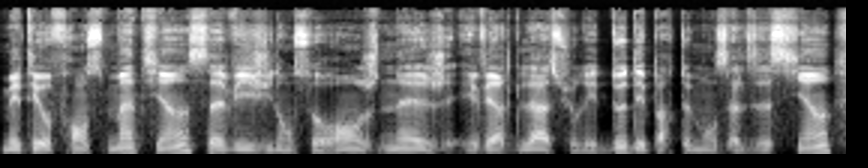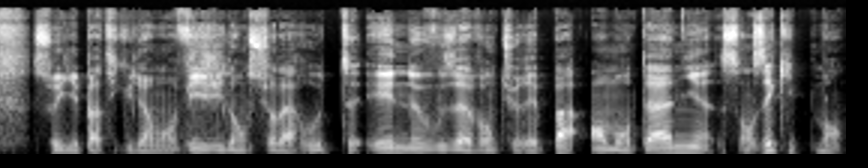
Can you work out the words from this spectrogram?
Météo France maintient sa vigilance orange, neige et verglas sur les deux départements alsaciens. Soyez particulièrement vigilants sur la route et ne vous aventurez pas en montagne sans équipement.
